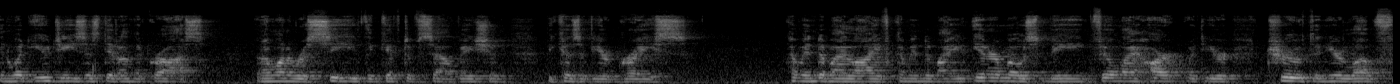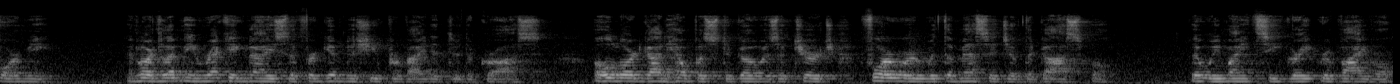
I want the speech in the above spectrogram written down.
in what you, Jesus, did on the cross. And I want to receive the gift of salvation because of your grace. Come into my life, come into my innermost being, fill my heart with your truth and your love for me. And Lord, let me recognize the forgiveness you provided through the cross. Oh Lord God, help us to go as a church forward with the message of the gospel, that we might see great revival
